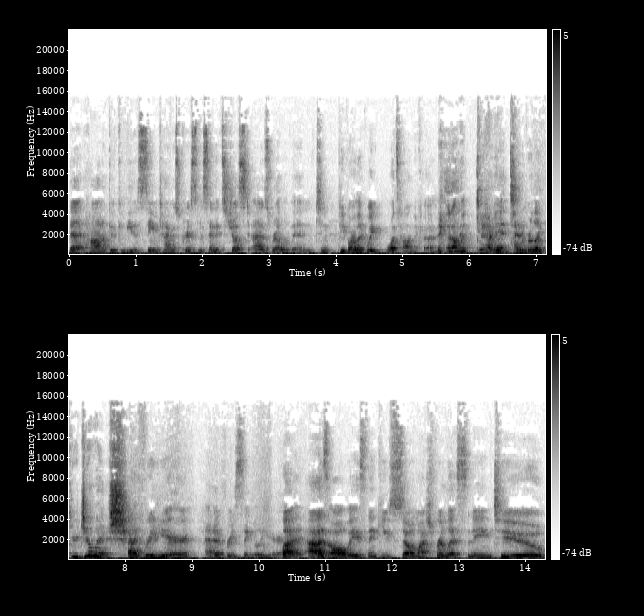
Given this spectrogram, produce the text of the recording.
that Hanukkah can be the same time as Christmas and it's just as relevant. People are like, "Wait, what's Hanukkah?" And I'm like, "Damn it!" And we're like, you're Jewish Every year. every single year. But as always, thank you so much for listening to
